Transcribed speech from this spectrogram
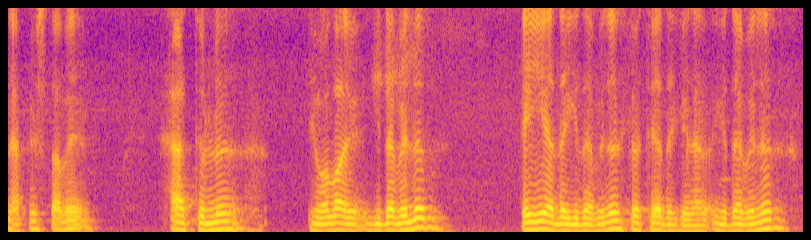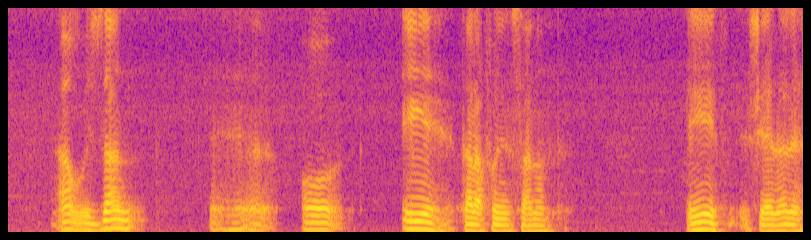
Nefis tabi her türlü yola gidebilir. İyiye de gidebilir, kötüye de gidebilir. Ama vicdan e, o iyi tarafı insanın iyi şeyleri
